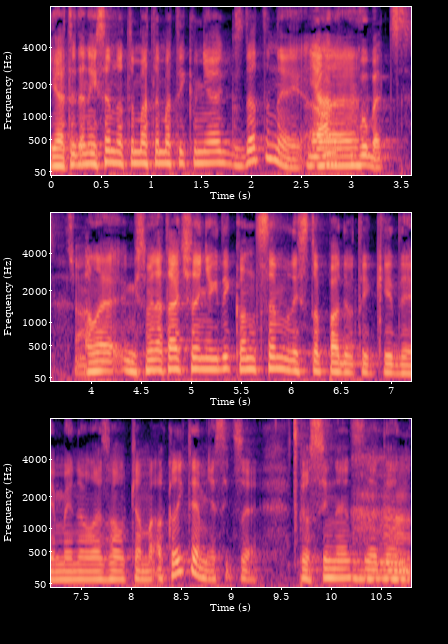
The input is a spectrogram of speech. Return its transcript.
Já teda nejsem na tu matematiku nějak zdatný, Já ale... vůbec třeba. Ale my jsme natáčeli někdy koncem listopadu ty kidy minule s holkama. A kolik to je měsíce? Prosinec, hmm. leden,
